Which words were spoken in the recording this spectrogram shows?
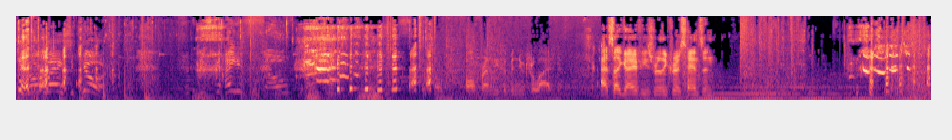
Doorway secure. This guy is so. All friendlies have been neutralized. Ask that guy if he's really Chris Hansen.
